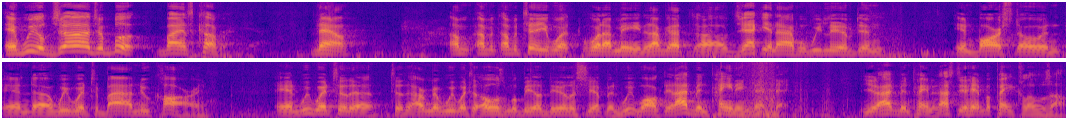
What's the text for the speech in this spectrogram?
And we'll judge a book by its cover. Now, I'm, I'm, I'm going to tell you what, what I mean. And I've got uh, Jackie and I, when we lived in in Barstow, and, and uh, we went to buy a new car. And, and we went to the, to the, I remember we went to the Oldsmobile dealership, and we walked in. I'd been painting that day. You know, I'd been painting. I still had my paint clothes on.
